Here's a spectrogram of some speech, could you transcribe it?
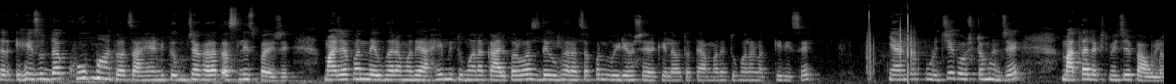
तर हे सुद्धा खूप महत्त्वाचं आहे आणि तुमच्या घरात असलीच पाहिजे. माझ्या पण देवघरामध्ये आहे. मी तुम्हाला काल परवाच देवघराचा पण व्हिडिओ शेअर केला होता त्यामध्ये तुम्हाला नक्की दिसेल. यानंतर पुढची गोष्ट म्हणजे माता लक्ष्मीचे पावलं.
